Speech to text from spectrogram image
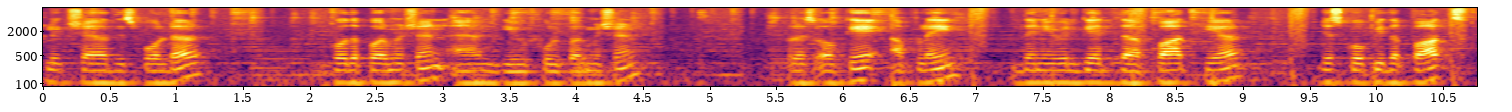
click share this folder go the permission and give full permission. Press ok apply then you will get the path here. Just copy the path.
